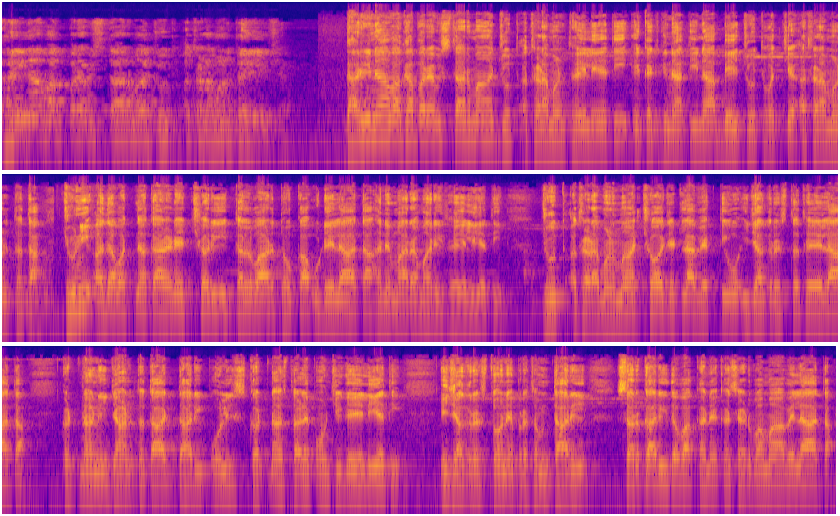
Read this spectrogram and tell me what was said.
ધારીના વાઘપરા વિસ્તારમાં જૂથ અથડામણ થયેલી છે. ધારીના વાઘાપરા વિસ્તારમાં જૂથ અથડામણ થયેલી હતી. એક જ જ્ઞાતિના બે જૂથ વચ્ચે અથડામણ થતા. જૂની અદાવતના કારણે છરી, તલવાર ધોકા ઉડેલા હતા અને મારામારી થયેલી હતી. જૂથ અથડામણમાં છ જેટલા વ્યક્તિઓ ઈજાગ્રસ્ત થયેલા હતા. ઘટનાની જાણ થતાં જ ધારી પોલીસ ઘટના સ્થળે પહોંચી ગયેલી હતી. ઈજાગ્રસ્તોને પ્રથમ ધારી સરકારી દવાખાને ખસેડવામાં આવેલા હતા.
